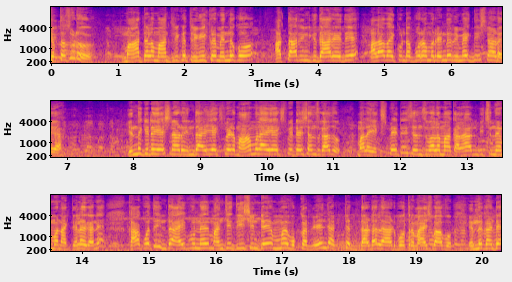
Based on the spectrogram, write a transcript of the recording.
చెప్తా చూడు మాటల మాంత్రిక త్రివిక్రమ్ ఎందుకు? అత్తారింటికి దారేది. అలా వైకుంఠపురం రెండు రిమేక్ తీసినాడయ్యా. ఎందుకు ఇట చేసినాడు? ఇంత హై ఎక్స్పెక్ట్ మామూలు హై ఎక్స్పెక్టేషన్స్ కాదు. మళ్ళీ ఎక్స్పెక్టేషన్స్ వల్ల మాకు అలా అనిపించిందేమో నాకు తెలియదు కానీ కాకపోతే ఇంత హైప్ ఉన్నది మంచి తీసింటే అమ్మాయి ఒక్క రేంజ్ అట్టే దడలు ఆడిపోతారు మహేష్ బాబు. ఎందుకంటే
